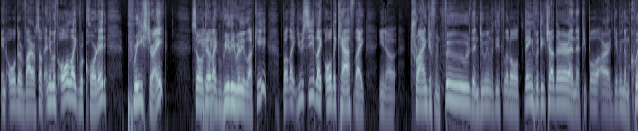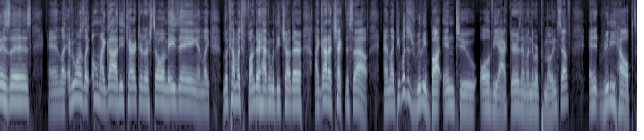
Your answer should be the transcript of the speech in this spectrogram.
in older viral stuff, and it was all like recorded pre-strike, so they're Mhm. like really really lucky. But like you see like all the cast like you know trying different foods and doing like these little things with each other, and then people are giving them quizzes, and like everyone's like, oh my god, these characters are so amazing, and like look how much fun they're having with each other. I gotta check this out and like people just really bought into all of the actors and when they were promoting stuff and it really helped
